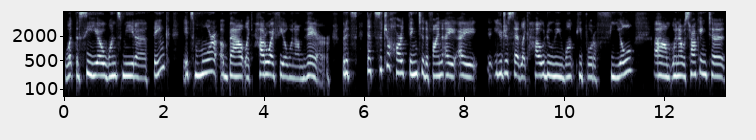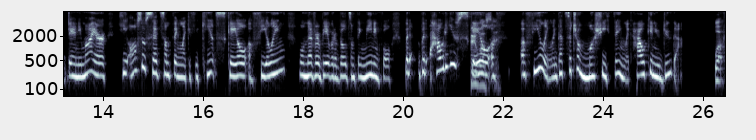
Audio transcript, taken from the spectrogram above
what the ceo wants me to think. It's more about like how do i feel when i'm there? But it's that's such a hard thing to define. I i you just said like how do we want people to feel? Um, when i was talking to danny meyer he also said something like if we can't scale a feeling we'll never be able to build something meaningful. But but how do you scale well a, a feeling? Like that's such a mushy thing. Like how can you do that well,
